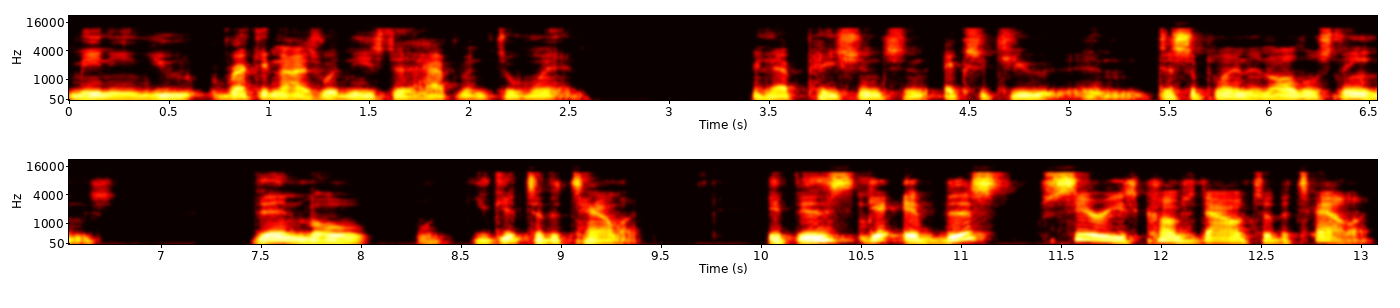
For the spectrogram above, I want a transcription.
meaning you recognize what needs to happen to win and have patience and execute and discipline and all those things, then Mo, you get to the talent. If this if this series comes down to the talent,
